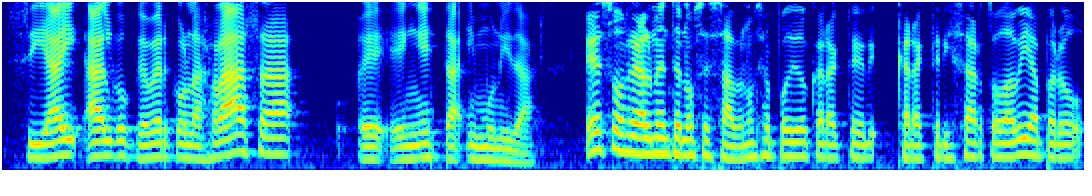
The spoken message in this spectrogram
si hay algo que ver con la raza eh, en esta inmunidad. Eso realmente no se sabe, no se ha podido caracterizar todavía, pero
